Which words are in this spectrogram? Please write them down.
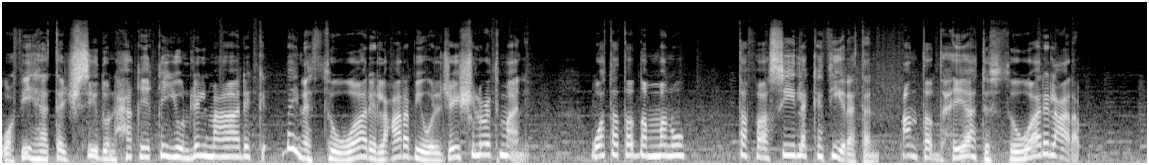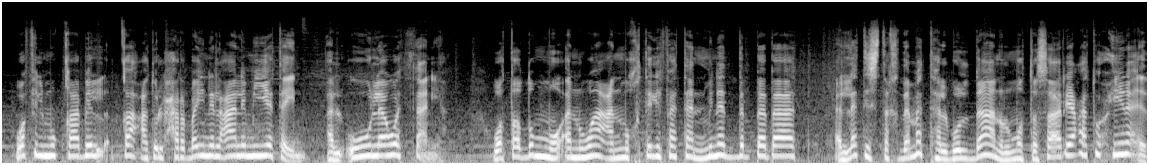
وفيها تجسيد حقيقي للمعارك بين الثوار العرب والجيش العثماني وتتضمن تفاصيل كثيرة عن تضحيات الثوار العرب وفي المقابل قاعة الحربين العالميتين الأولى والثانية وتضم أنواعا مختلفة من الدبابات التي استخدمتها البلدان المتصارعة حينئذ.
